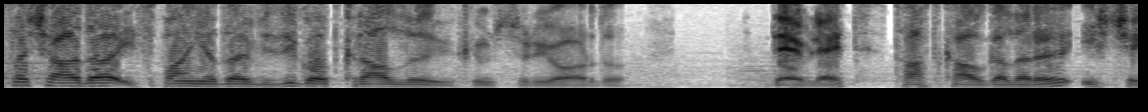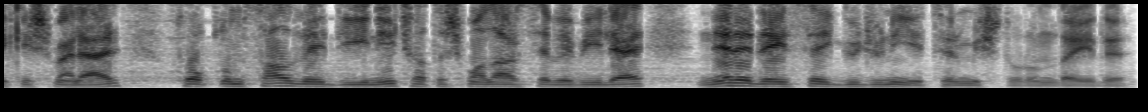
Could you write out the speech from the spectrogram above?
Orta Çağ'da İspanya'da Vizigot Krallığı hüküm sürüyordu. Devlet, taht kavgaları, iç çekişmeler, toplumsal ve dini çatışmalar sebebiyle neredeyse gücünü yitirmiş durumdaydı.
